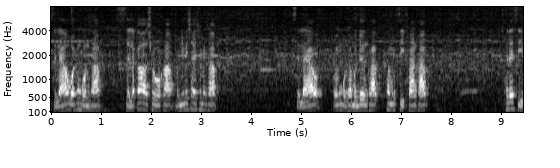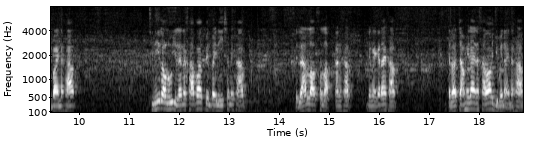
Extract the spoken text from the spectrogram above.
เสร็จแล้วไว้ข้างบนครับ เสร็จแล้วก็โชว์ครับใบนี้ไม่ใช่ใช่ไหมครับ เสร็จแล้วไว้ข้างบนครับเหมือนเดิมครับทำสี่ครั้งครับให้ได้สี่ใบนะครับ ทีนี้เรารู้อยู่แล้วนะครับ ว่าเป็นใบนี้ใช่ไหมครับ เสร็จแล้วเราสลับกันครับ ยังไงก็ได้ครับ แต่เราจำให้ได้นะครับ ว่าอยู่ใบไหนนะครับ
